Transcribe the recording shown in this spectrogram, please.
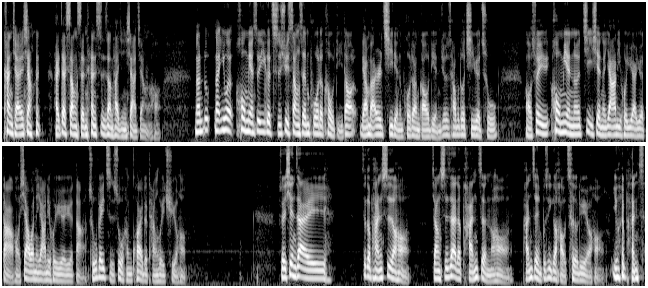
看起来像 还在上升，但事实上它已经下降了哈。那那因为后面是一个持续上升坡的扣底到两百二十七点的坡段高点，就是差不多七月初。好，所以后面呢，季线的压力会越来越大哈，下弯的压力会越来越大，除非指数很快的弹回去哈。所以现在这个盘势哈，讲实在的盘整哈，盘整不是一个好策略哈，因为盘整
